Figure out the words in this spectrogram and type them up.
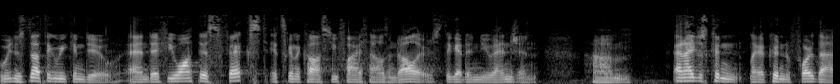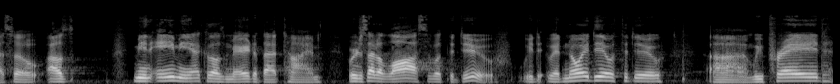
There's nothing we can do. And if you want this fixed, it's going to cost you $5,000 to get a new engine. Um, and I just couldn't, like, I couldn't afford that. So I was, me and Amy, because I was married at that time, we were just at a loss of what to do. We, we had no idea what to do. Um, we prayed.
